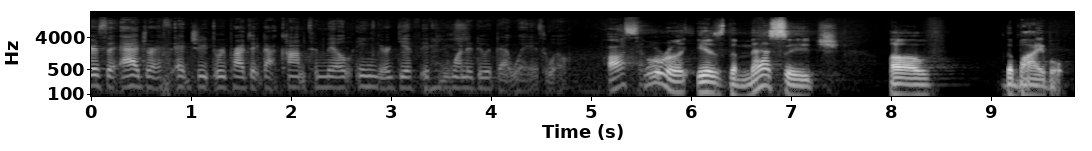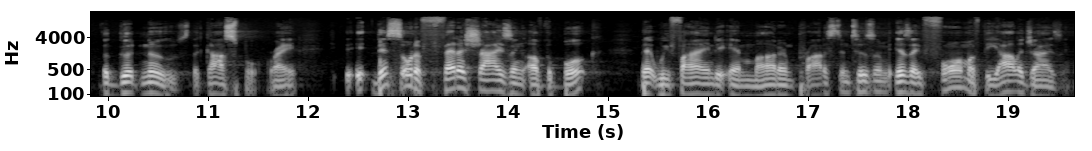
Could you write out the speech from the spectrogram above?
there's an address at jude3project.com to mail in your gift if you want to do it that way as well. Awesome. Torah is the message of the Bible, the good news, the gospel, right? It, this sort of fetishizing of the book that we find in modern Protestantism is a form of theologizing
